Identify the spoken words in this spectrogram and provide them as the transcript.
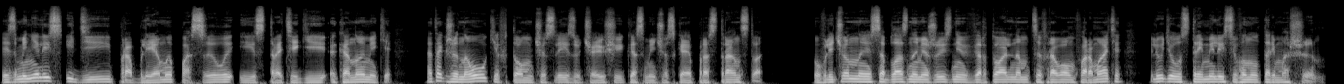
Изменились идеи, проблемы, посылы и стратегии экономики, а также науки, в том числе изучающие космическое пространство. Увлеченные соблазнами жизни в виртуальном цифровом формате, люди устремились внутрь машин.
